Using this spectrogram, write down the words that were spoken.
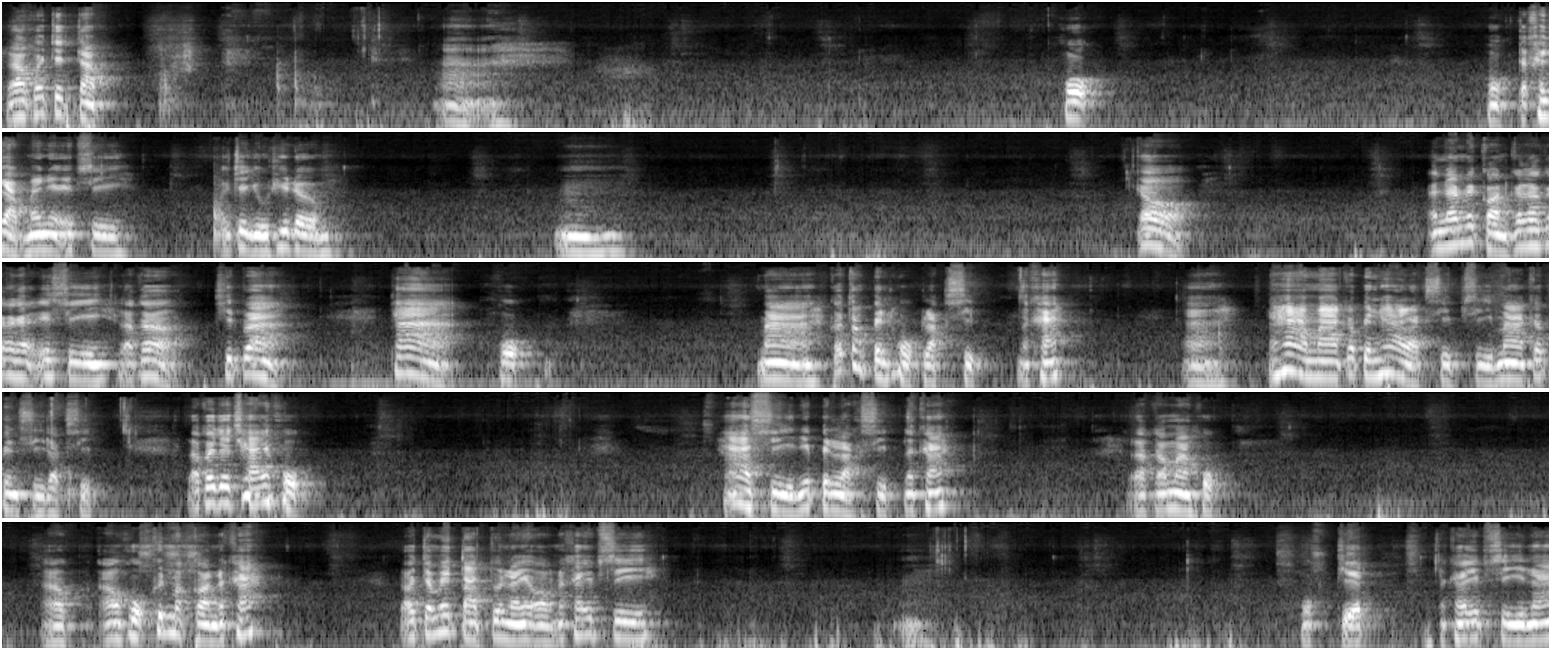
เราก็จะจับหกหกจะขยับไหมเนี่ย FC หรือจะอยู่ที่เดิม อืม ก็ อันนั้นไปก่อนก็แล้วกัน FC แล้วก็คิดว่าถ้าหก มาก็ต้องเป็นหกหลักสิบนะคะอ่าห้ามาก็เป็นห้าหลักสิบสี่มาก็เป็นสี่หลักสิบเราก็จะใช้หกห้าสี่นี่เป็นหลักสิบนะคะ แล้วก็มาหกเอาเอาหกขึ้นมาก่อนนะคะ เราจะไม่ตัดตัวไหนออกนะคะ FC หกเจ็ดนะคะ FC นะ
